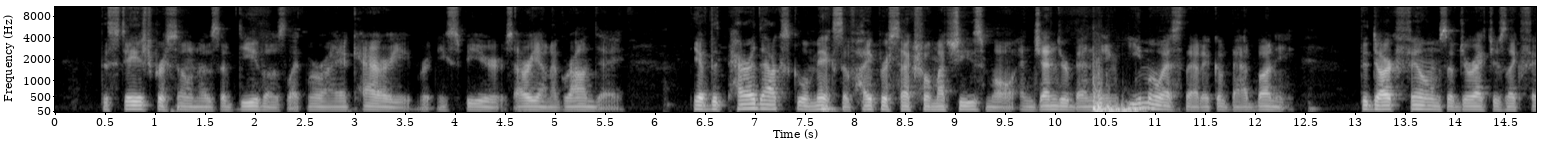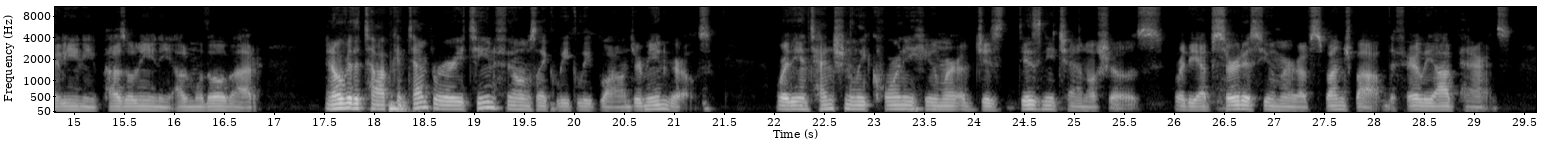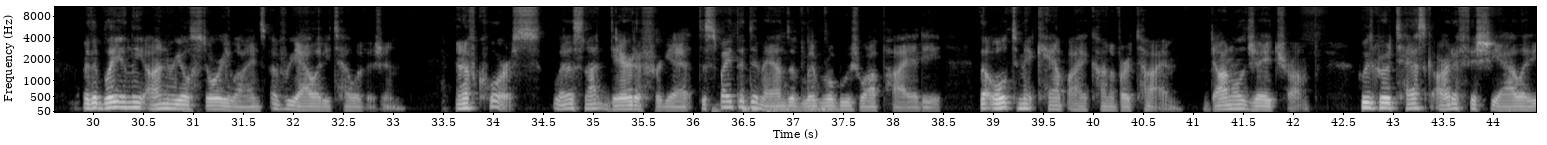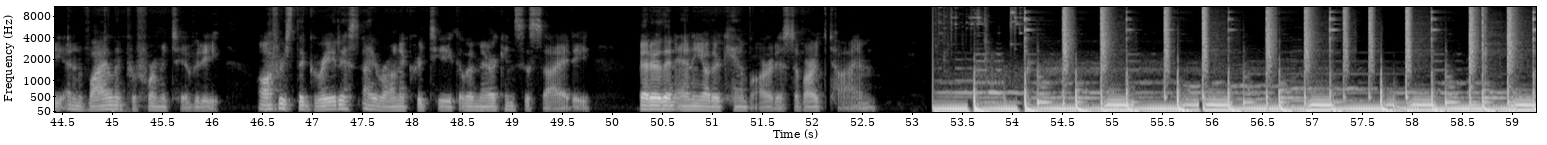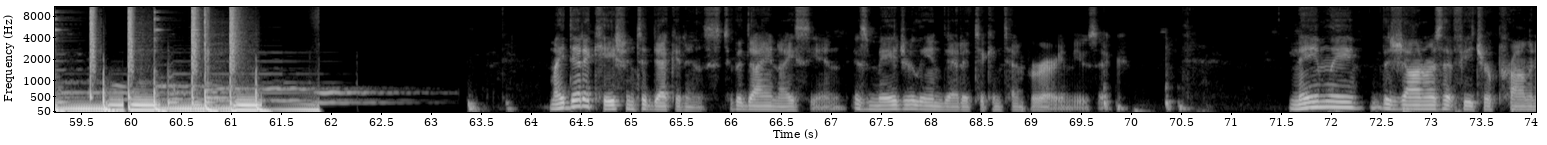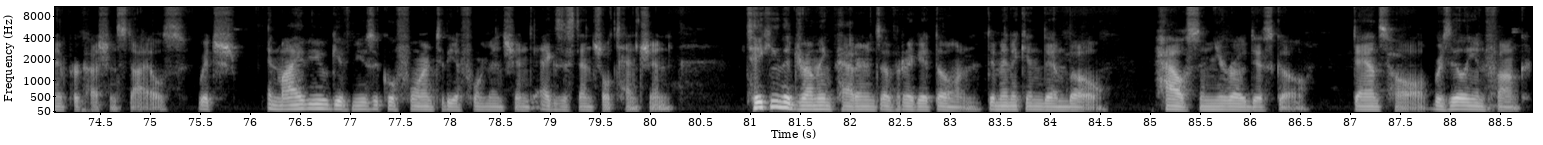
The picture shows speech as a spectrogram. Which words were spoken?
the staged personas of divas like Mariah Carey, Britney Spears, Ariana Grande. You have the paradoxical mix of hypersexual machismo and gender bending emo aesthetic of Bad Bunny, the dark films of directors like Fellini, Pasolini, Almodovar, and over the top contemporary teen films like Legally Blonde or Mean Girls, or the intentionally corny humor of Disney Channel shows, or the absurdist humor of SpongeBob, The Fairly Odd Parents, or the blatantly unreal storylines of reality television. And of course, let us not dare to forget, despite the demands of liberal bourgeois piety, the ultimate camp icon of our time, Donald J. Trump, whose grotesque artificiality and violent performativity offers the greatest ironic critique of American society, better than any other camp artist of our time. My dedication to decadence, to the Dionysian, is majorly indebted to contemporary music. Namely, the genres that feature prominent percussion styles, which, in my view, give musical form to the aforementioned existential tension. Taking the drumming patterns of reggaeton, Dominican dembow, house and Euro disco, dancehall, Brazilian funk,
